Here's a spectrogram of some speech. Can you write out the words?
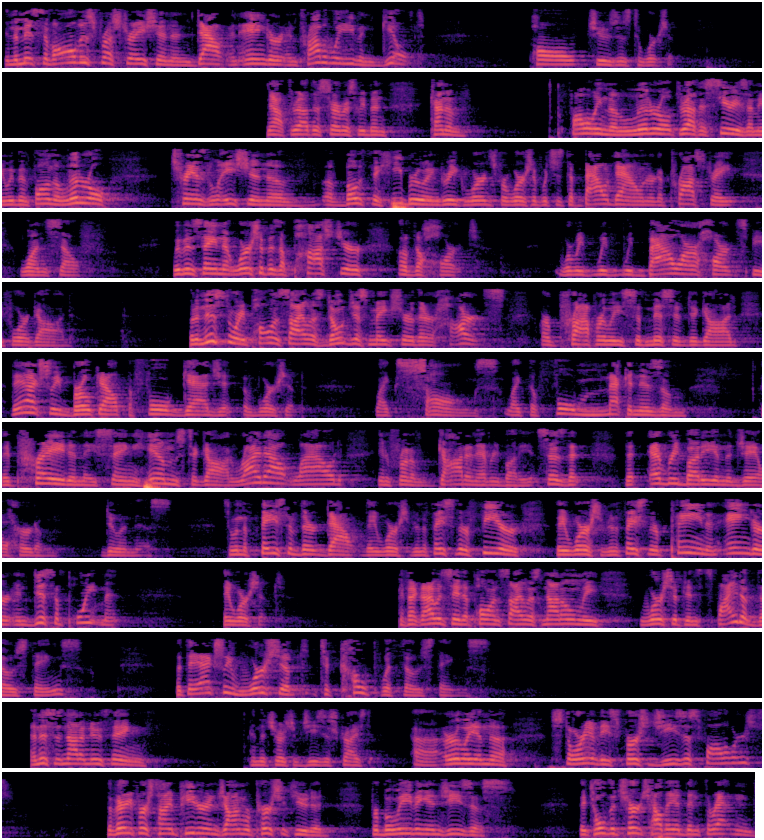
In the midst of all this frustration and doubt and anger and probably even guilt, Paul chooses to worship. Now, throughout this service, we've been kind of following the literal, throughout this series, I mean, we've been following the literal translation of of both the Hebrew and Greek words for worship, which is to bow down or to prostrate oneself. We've been saying that worship is a posture of the heart. where we, we, we bow our hearts before God. But in this story, Paul and Silas don't just make sure their hearts are properly submissive to God, they actually broke out the full gadget of worship, like songs, like the full mechanism. They prayed and they sang hymns to God right out loud in front of God and everybody. It says that, that everybody in the jail heard them doing this. So in the face of their doubt, they worshiped. In the face of their fear, they worshiped. In the face of their pain and anger and disappointment, they worshiped. In fact, I would say that Paul and Silas not only worshiped in spite of those things, but they actually worshiped to cope with those things. And this is not a new thing in the Church of Jesus Christ. Uh, early in the story of these first Jesus followers, the very first time Peter and John were persecuted for believing in Jesus, they told the church how they had been threatened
